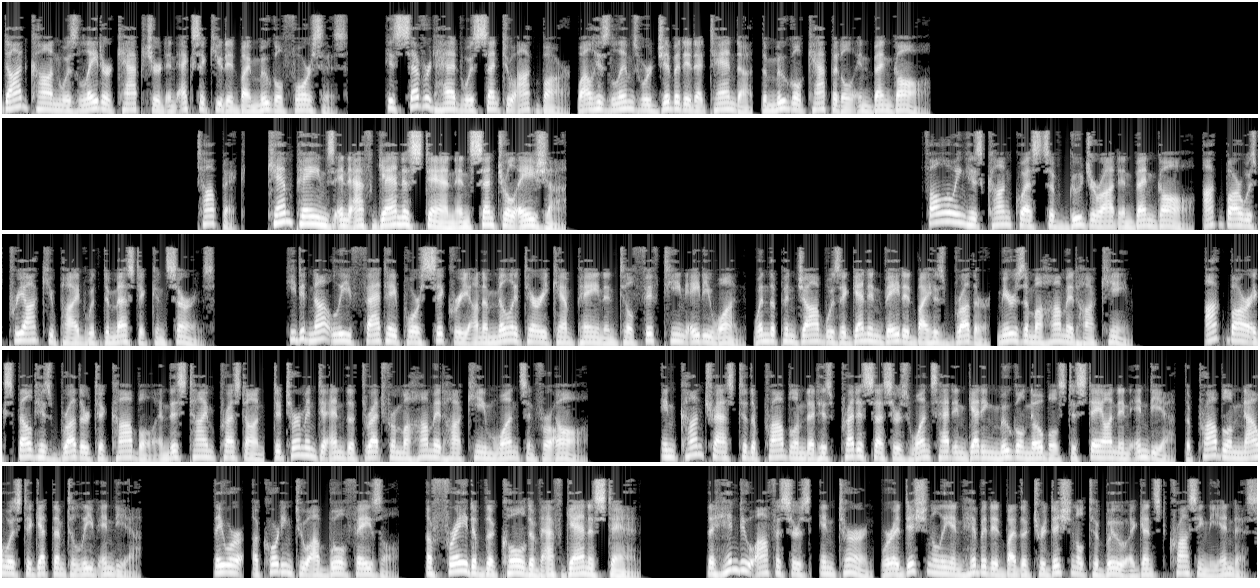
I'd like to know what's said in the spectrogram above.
Dad Khan was later captured and executed by Mughal forces. His severed head was sent to Akbar, while his limbs were gibbeted at Tanda, the Mughal capital in Bengal. Campaigns in Afghanistan and Central Asia Following his conquests of Gujarat and Bengal, Akbar was preoccupied with domestic concerns. He did not leave Fatehpur Sikri on a military campaign until 1581, when the Punjab was again invaded by his brother, Mirza Muhammad Hakim. Akbar expelled his brother to Kabul and this time pressed on, determined to end the threat from Muhammad Hakim once and for all. In contrast to the problem that his predecessors once had in getting Mughal nobles to stay on in India, the problem now was to get them to leave India. They were, according to Abul Fazl, afraid of the cold of Afghanistan. The Hindu officers, in turn, were additionally inhibited by the traditional taboo against crossing the Indus.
